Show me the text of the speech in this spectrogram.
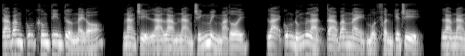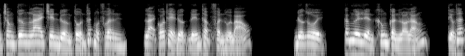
Tà băng cũng không tin tưởng này đó, nàng chỉ là làm nàng chính mình mà thôi, lại cũng đúng là tà băng này một phần kiên trì, làm nàng trong tương lai trên đường tổn thất một phần, lại có thể được đến thập phần hồi báo. Được rồi, các ngươi liền không cần lo lắng, tiểu thất,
